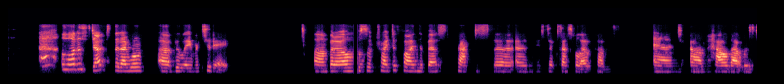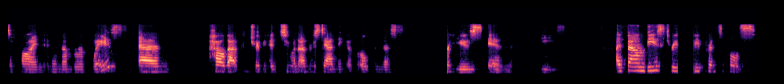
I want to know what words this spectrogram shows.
a lot of steps that I won't uh, belabor today. Um, but I also tried to find the best practice uh, and the successful outcomes and um, how that was defined in a number of ways and how that contributed to an understanding of openness for use in these. I found these three principles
